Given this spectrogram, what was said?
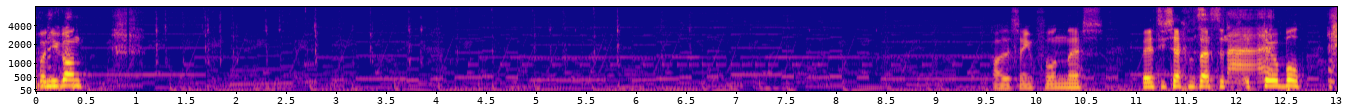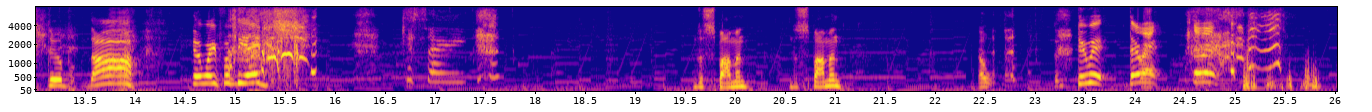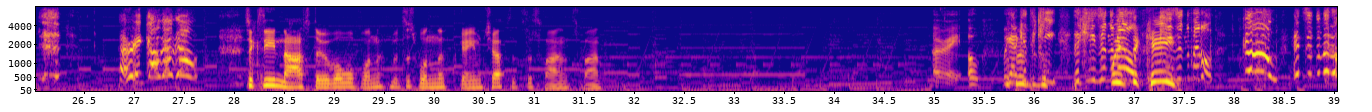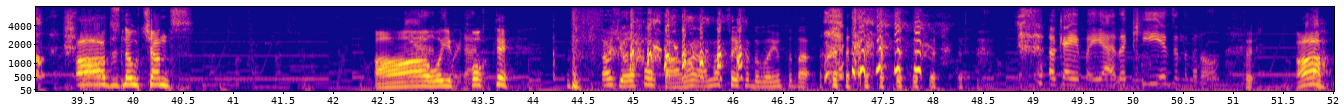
when you gone? Oh, this ain't fun, this. 30 seconds left. is It's, it's doable. It's doable. Ah! Get away from the edge! Sorry. I'm just spamming. I'm just spamming. Oh. Do it! Do it! Do it! All right, go go go. 16, nah, it's doable. We've won. We've just won the game chat. It's just fine. It's fine. All right. Oh, we gotta get the key. The key's in the Where's middle. the key? Key's in the middle. Go! It's in the middle. Oh, there's no chance. Oh, well, you we're fucked it. that was your fault, damn it. I'm not taking the blame for that. Okay, but yeah, the key is in the middle. Ah! All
